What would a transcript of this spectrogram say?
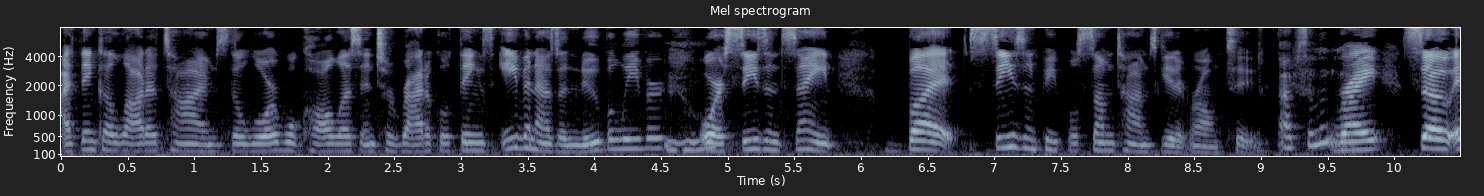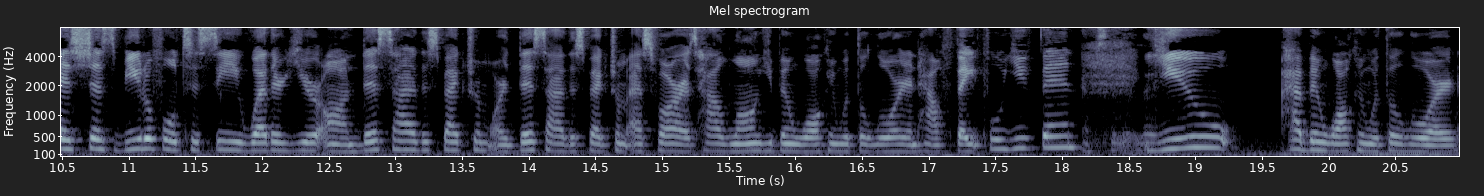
I think a lot of times the Lord will call us into radical things, even as a new believer mm-hmm. or a seasoned saint. But seasoned people sometimes get it wrong too. Absolutely. Right? So it's just beautiful to see whether you're on this side of the spectrum or this side of the spectrum as far as how long you've been walking with the Lord and how faithful you've been. Absolutely. You have been walking with the Lord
